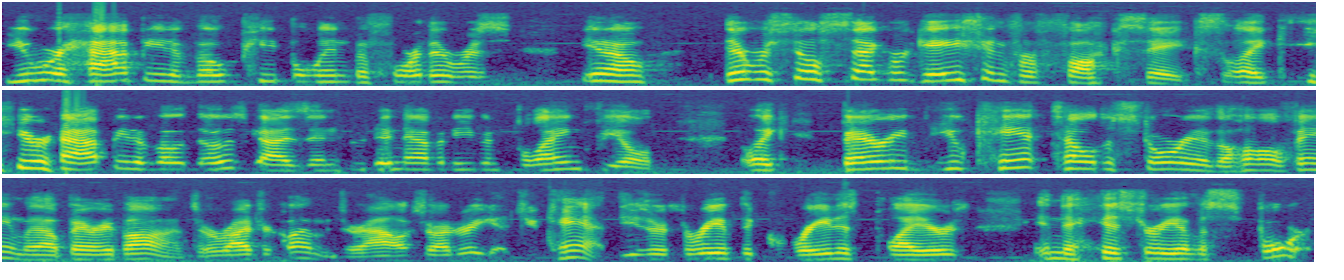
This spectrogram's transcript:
you were happy to vote people in before there was, you know, there was still segregation for fuck's sakes. Like you're happy to vote those guys in who didn't have an even playing field. Like Barry, you can't tell the story of the Hall of Fame without Barry Bonds or Roger Clemens or Alex Rodriguez. You can't. These are three of the greatest players in the history of a sport.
